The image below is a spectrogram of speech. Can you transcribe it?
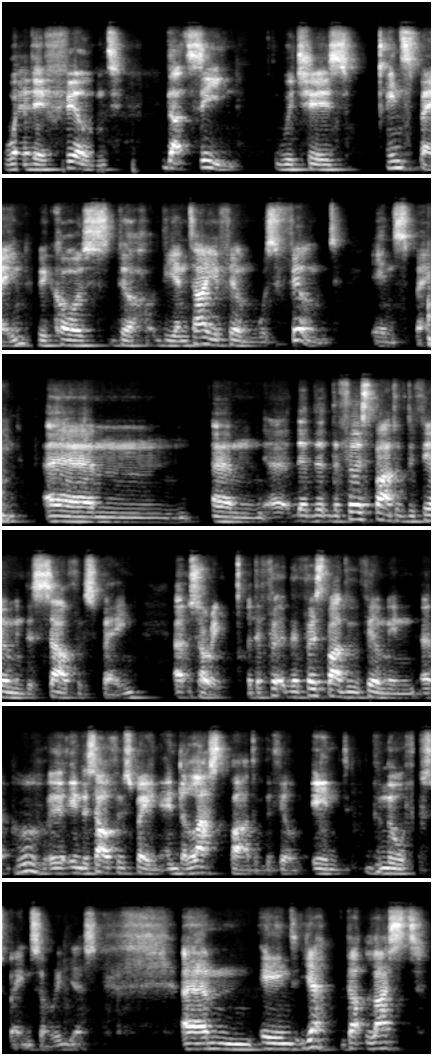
where they filmed that scene, which is in Spain, because the the entire film was filmed in Spain. Um, um, uh, the, the the first part of the film in the south of Spain. Uh, sorry, the, fir- the first part of the film in uh, in the south of Spain, and the last part of the film in the north of Spain. Sorry, yes, um, and yeah, that last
